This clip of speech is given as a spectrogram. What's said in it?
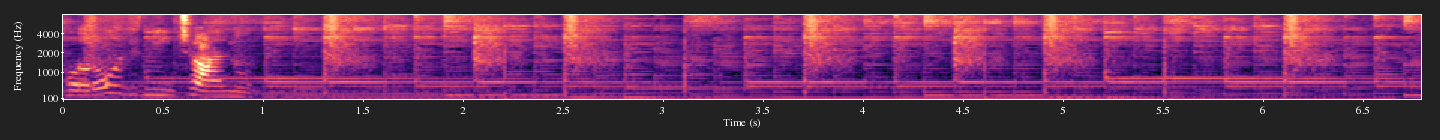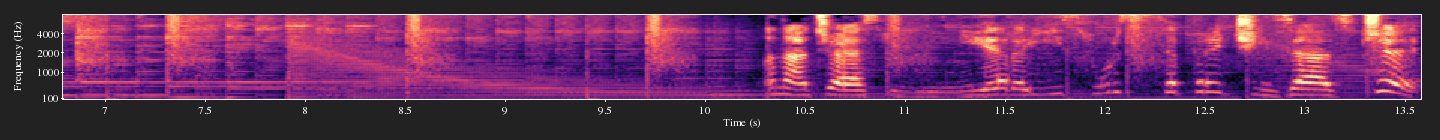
Horodnicianu. În acea subliniere surs se precizează ce,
